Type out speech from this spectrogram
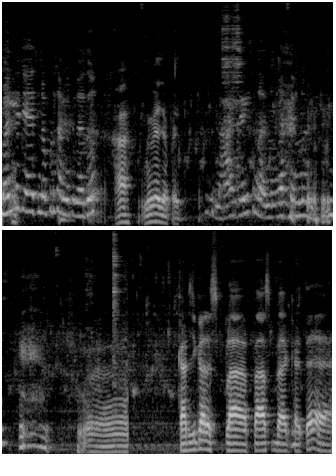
మళ్ళీ చేసినప్పుడు సంగతి కాదు. నువ్వే చెప్పైతే ప్లా ప్లాస్ బ్యాగ్ అయితే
